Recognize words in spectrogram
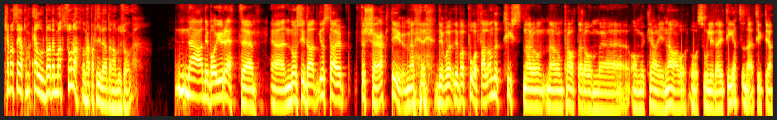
Kan man säga att de eldade massorna, de här partiledarna du såg? Nej, det var ju rätt. Eh, eh, Nooshi Dadgostar försökte ju, men det var, det var påfallande tyst när hon, när hon pratade om, eh, om Ukraina och, och solidaritet så där tyckte jag.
